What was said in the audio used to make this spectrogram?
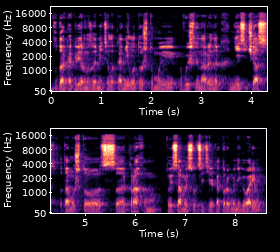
Ну да, как верно заметила Камила, то, что мы вышли на рынок не сейчас, потому что с крахом той самой соцсети, о которой мы не говорим,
